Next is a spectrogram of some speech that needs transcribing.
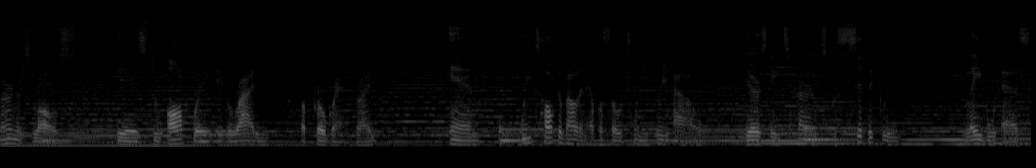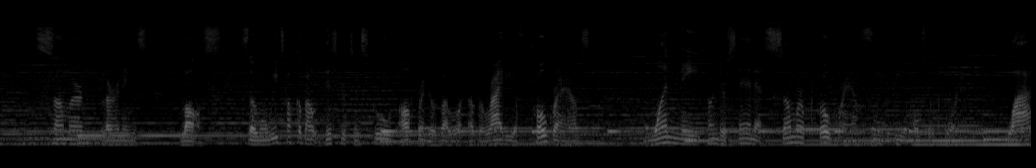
learners' loss is through offering a variety of programs, right? And we talked about in episode 23 how there's a term specifically labeled as summer learnings loss. So when we talk about districts and schools offering a, a variety of programs, one may understand that summer programs seem to be the most important. Why?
